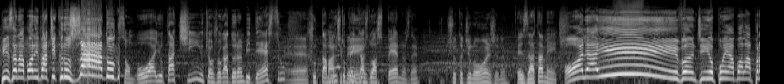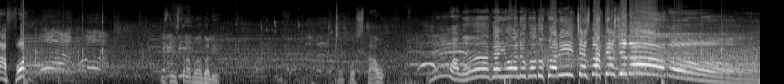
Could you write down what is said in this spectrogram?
pisa na bola e bate cruzado. São boa. E o Tatinho, que é um jogador ambidestro, é, chuta muito bem. bem com as duas pernas, né? Chuta de longe, né? Exatamente. Olha aí! Vandinho põe a bola pra fora. Os dois tramando ali. Vai encostar o. Hum, o Alan ganhou olha o gol do Corinthians, bateu de novo!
